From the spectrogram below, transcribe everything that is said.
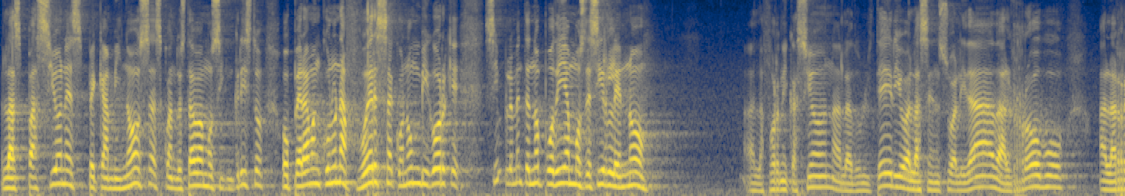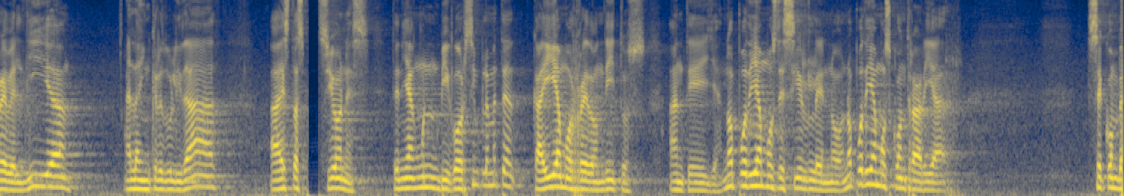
las pasiones pecaminosas cuando estábamos sin Cristo operaban con una fuerza, con un vigor que simplemente no podíamos decirle no a la fornicación, al adulterio, a la sensualidad, al robo, a la rebeldía, a la incredulidad, a estas pasiones. Tenían un vigor, simplemente caíamos redonditos ante ella. No podíamos decirle no, no podíamos contrariar. Se convertían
